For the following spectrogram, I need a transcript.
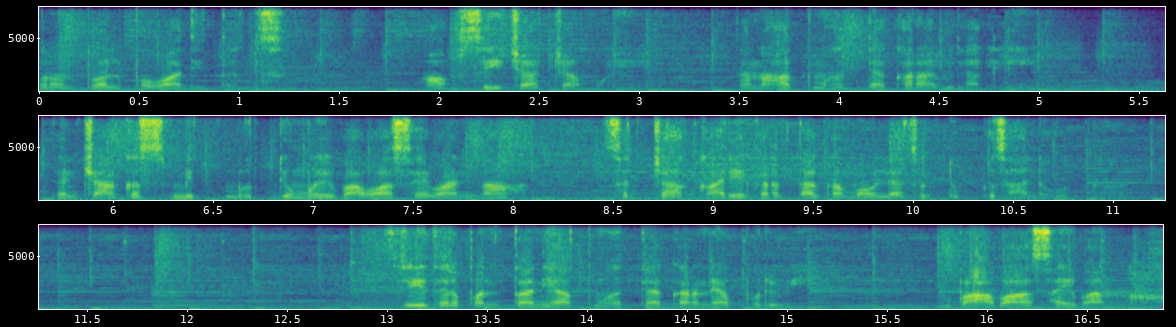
परंतु अल्पवादीतच आपसी चाच्यामुळे त्यांना आत्महत्या करावी लागली. त्यांच्या आकस्मिक मृत्यूमुळे बाबासाहेबांना सच्चा कार्यकर्ता गमावल्याचं दुःख झालं होतं. श्रीधर पंतांनी आत्महत्या करण्यापूर्वी बाबासाहेबांना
